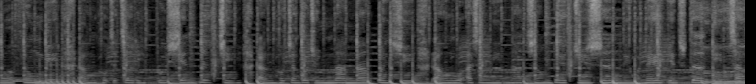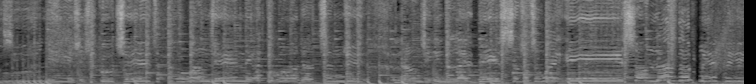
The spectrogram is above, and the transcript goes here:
寞封闭，然后在这里不写日记，然后将过去慢慢温习，让我爱上你那种悲剧，是你完美演出的一场戏。你内心是哭泣，才不会忘记你爱过我的证据，让记忆的泪滴闪烁成唯一伤人的秘密。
